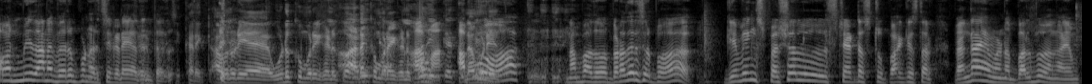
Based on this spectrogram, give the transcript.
அவன் மீதான வெறுப்புணர்ச்சி கிடையாதுன்றது கரெக்ட் அவருடைய ஒடுக்குமுறைகளுக்கும் அடக்குமுறைகளுக்கும் அப்போ நம்ம அது பிரதர்ஸ் இப்போ giving special status to Pakistan வெங்காயம் வேணும் பல்பு வெங்காயம்.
